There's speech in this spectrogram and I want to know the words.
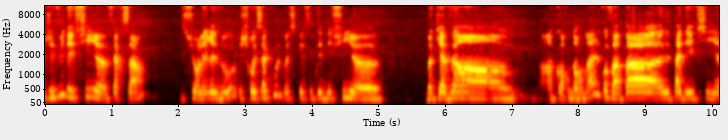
j'ai vu des filles faire ça sur les réseaux et je trouvais ça cool parce que c'était des filles bah, qui avaient un, corps normal. Enfin pas pas des filles,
